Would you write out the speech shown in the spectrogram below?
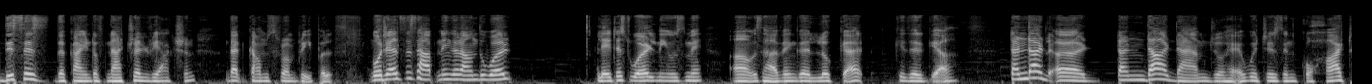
This is the kind of natural reaction that comes from people what else is happening around the world latest world news में हैविंग अ लुक एट किधर गया? टंडा टंडा डैम जो है which is in Kohat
